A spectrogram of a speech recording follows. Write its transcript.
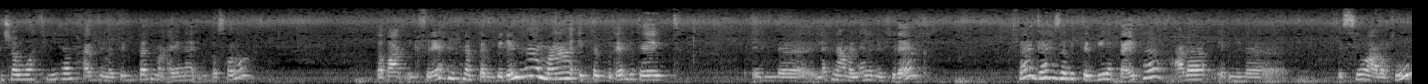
هشوح فيها لحد ما تدبل معانا البصلة. طبعا الفراخ إحنا متبلينها مع التتبيلات بتاعت اللي إحنا عملناها للفراخ فجاهزة بالتتبيلة بتاعتها على السوا على طول.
